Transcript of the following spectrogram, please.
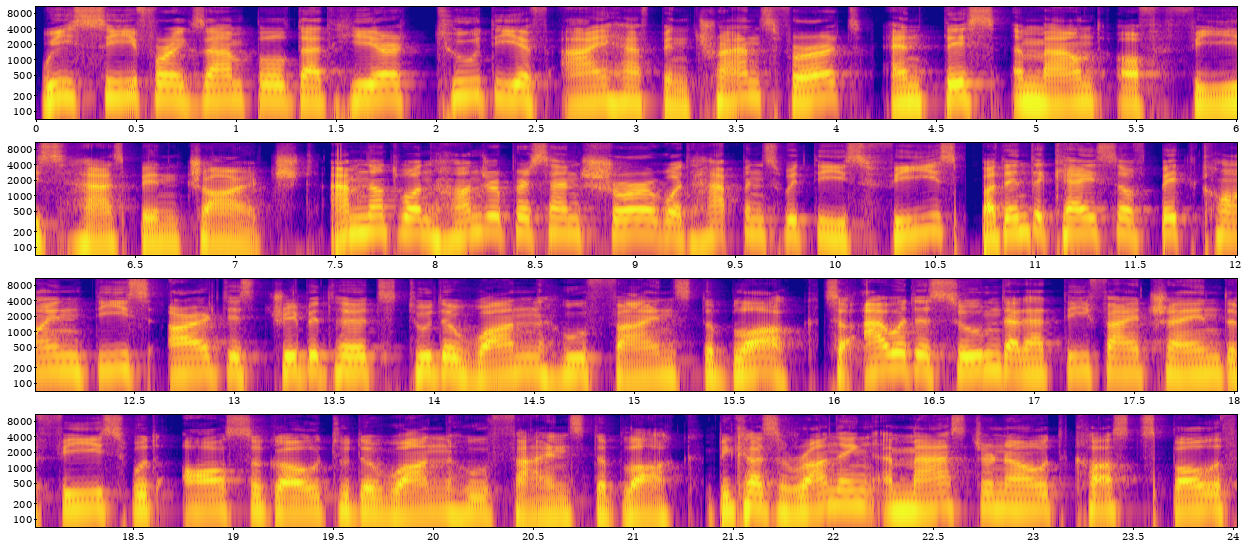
we see, for example, that here 2 DFI have been transferred and this amount of fees has been charged. I'm not 100% sure what happens with these fees, but in the case of Bitcoin, these are distributed to the one who finds the block. So I would assume that at DeFi chain, the fees would also go to the one who finds the block. Because running a masternode costs both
